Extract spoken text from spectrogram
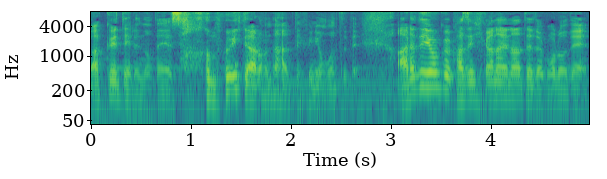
あくてるので 寒いだろうなっていうふうに思ってて、あれでよく風邪ひかないなってところで、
